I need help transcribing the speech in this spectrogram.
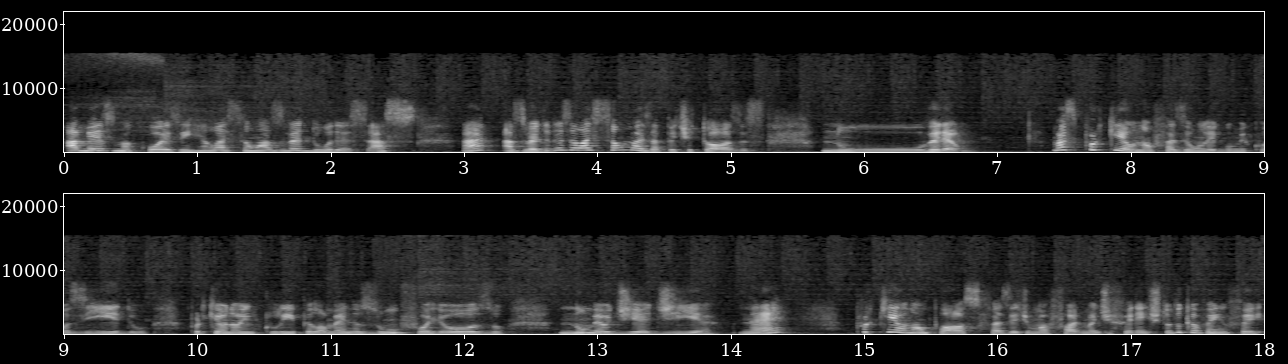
A mesma coisa em relação às verduras. As, né? as verduras elas são mais apetitosas no verão. Mas por que eu não fazer um legume cozido? Por que eu não incluir pelo menos um folhoso no meu dia a dia, né? Por que eu não posso fazer de uma forma diferente tudo que eu fei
